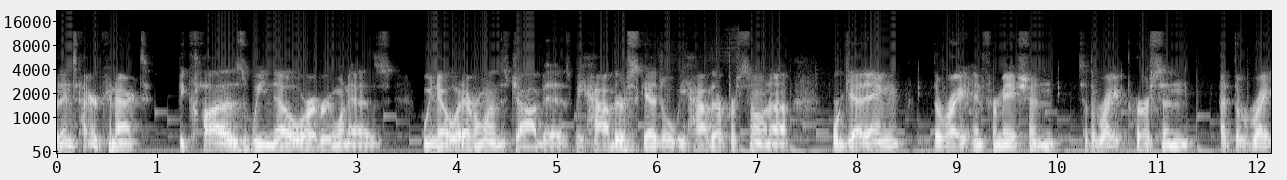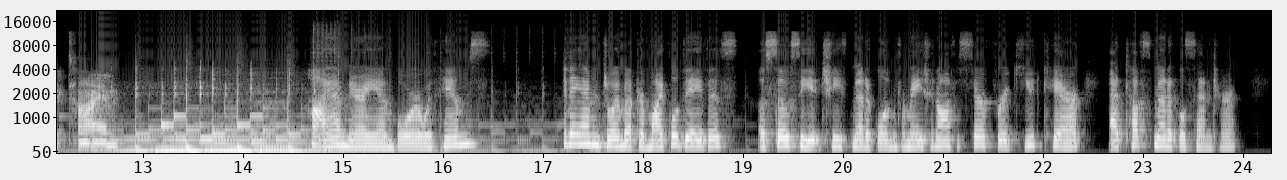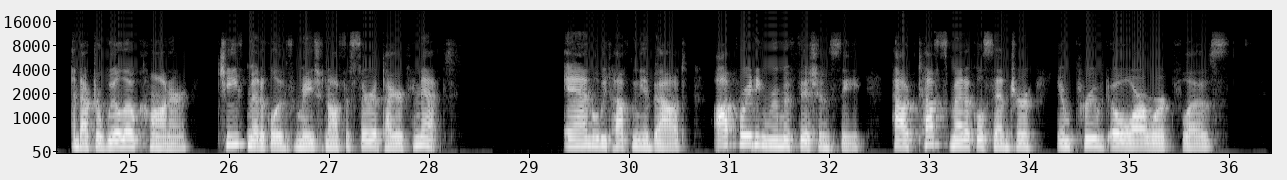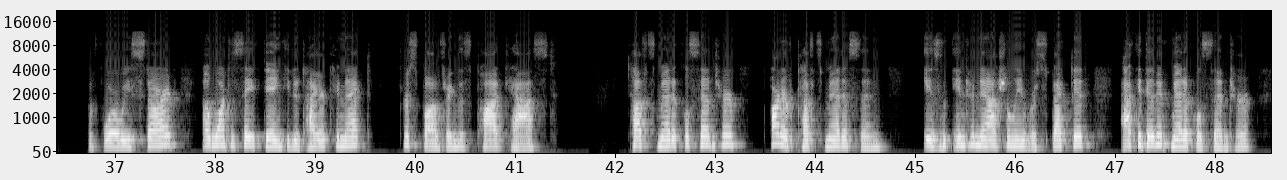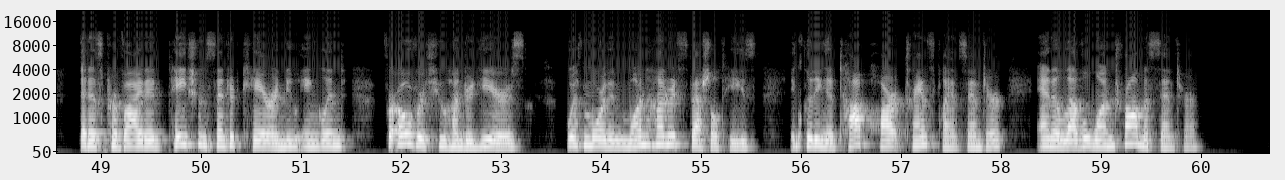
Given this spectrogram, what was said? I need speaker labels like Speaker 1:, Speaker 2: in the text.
Speaker 1: But in Tiger Connect, because we know where everyone is, we know what everyone's job is, we have their schedule, we have their persona, we're getting the right information to the right person at the right time.
Speaker 2: Hi, I'm Marianne Borer with HIMSS. Today I'm joined by Dr. Michael Davis, Associate Chief Medical Information Officer for Acute Care at Tufts Medical Center, and Dr. Will O'Connor, Chief Medical Information Officer at Tiger Connect. And we'll be talking about operating room efficiency, how Tufts Medical Center improved OR workflows. Before we start, I want to say thank you to Tiger Connect for sponsoring this podcast. Tufts Medical Center, part of Tufts Medicine, is an internationally respected academic medical center that has provided patient centered care in New England for over 200 years, with more than 100 specialties, including a top heart transplant center and a level 1 trauma center.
